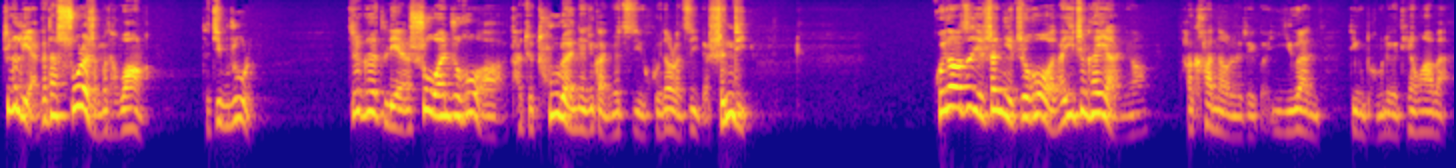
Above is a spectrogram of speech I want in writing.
这个脸跟他说了什么，他忘了，他记不住了。这个脸说完之后啊，他就突然间就感觉自己回到了自己的身体。回到自己身体之后啊，他一睁开眼睛，他看到了这个医院顶棚这个天花板，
